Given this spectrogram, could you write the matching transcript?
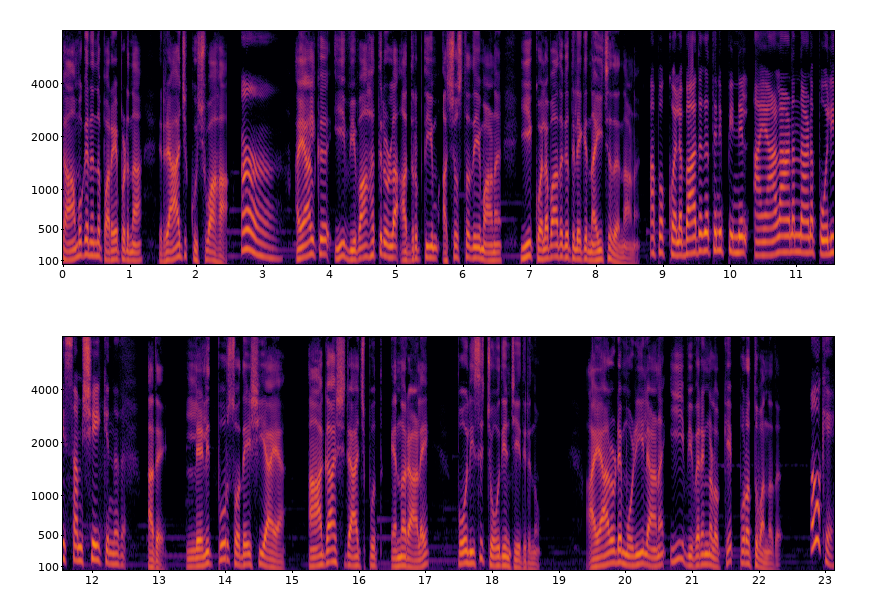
കാമുകനെന്ന് പറയപ്പെടുന്ന രാജ് കുശ്വാഹ. അയാൾക്ക് ഈ വിവാഹത്തിലുള്ള അതൃപ്തിയും അസ്വസ്ഥതയുമാണ് ഈ കൊലപാതകത്തിലേക്ക് നയിച്ചതെന്നാണ്. അപ്പോൾ കൊലപാതകത്തിന് പിന്നിൽ അയാളാണെന്നാണ് പോലീസ് സംശയിക്കുന്നത്. അതെ ലളിത്പൂർ സ്വദേശിയായ ആകാശ് രാജ്പുത് എന്നൊരാളെ പോലീസ് ചോദ്യം ചെയ്തിരുന്നു. അയാളുടെ മൊഴിയിലാണ് ഈ വിവരങ്ങളൊക്കെ പുറത്തു വന്നത്. ഓക്കെ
